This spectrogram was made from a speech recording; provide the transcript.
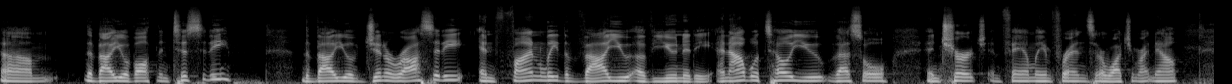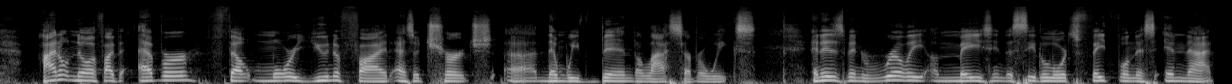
um, the value of authenticity, the value of generosity, and finally, the value of unity. And I will tell you, Vessel and church and family and friends that are watching right now, I don't know if I've ever felt more unified as a church uh, than we've been the last several weeks. And it has been really amazing to see the Lord's faithfulness in that.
